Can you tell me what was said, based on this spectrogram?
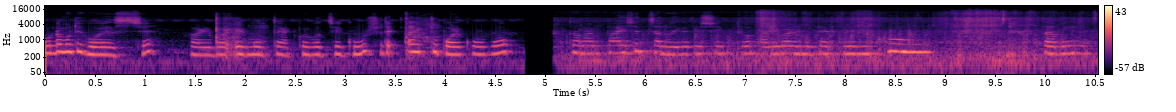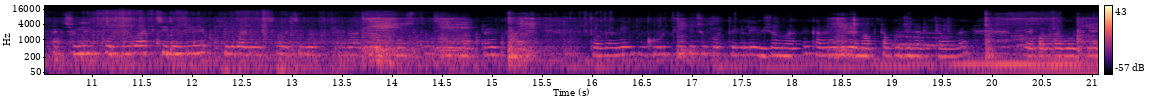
মোটামুটি হয়ে এসছে। আর এবার এর মধ্যে অ্যাড করব হচ্ছে গুড়, সেটা আর একটু পরে করব। তো আমার পায়েসের চাল হয়ে গেছে সিদ্ধ, আর এবার এর মধ্যে অ্যাড করব তো আমি অ্যাকচুয়ালি প্রতিবার চিনি দিয়ে ক্ষীর বানিয়েছি, বা চিনি ক্ষীর বানিয়ে অভ্যস্ত চিনির মাপটা আমি পাই। তবে আমি গুড় দিয়ে কিছু করতে গেলে ভীষণ ভয় পাই, কারণ গুড়ের মাপটা বুঝি না দিতে হবে যে কতটা গুড় দিলে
